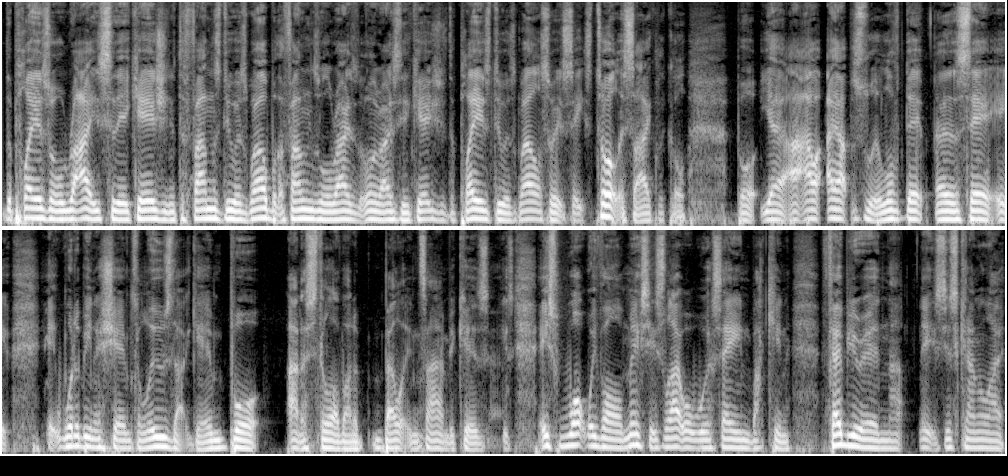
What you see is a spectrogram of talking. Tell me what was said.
the players will rise to the occasion if the fans do as well, but the fans will rise will rise to the occasion if the players do as well. So it's it's totally cyclical. But yeah, I I absolutely loved it. As I say, it it would have been a shame to lose that game, but I'd have still have had a belt in time because it's it's what we've all missed. It's like what we were saying back in February, and that it's just kind of like.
